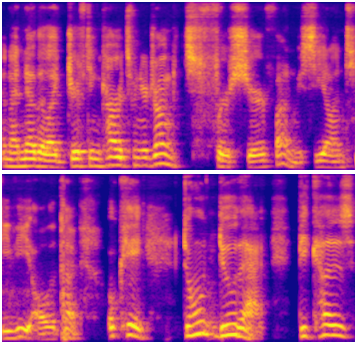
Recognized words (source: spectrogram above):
and I know that like drifting carts when you're drunk, it's for sure fun. We see it on TV all the time. Okay, don't do that because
